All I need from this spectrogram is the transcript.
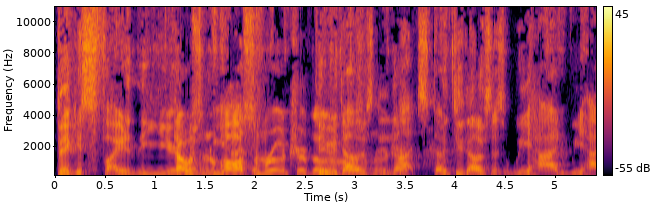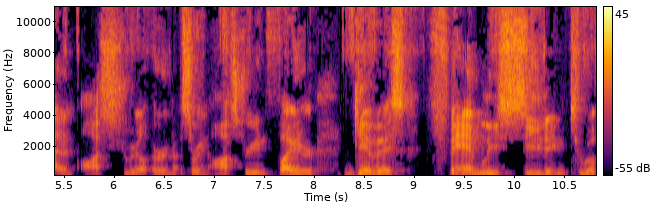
biggest fight of the year. that was an awesome road trip. That dude, was that awesome was nuts. That- dude, that was nuts. We had we had an Austrian or no, sorry, an Austrian fighter give us family seating to a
